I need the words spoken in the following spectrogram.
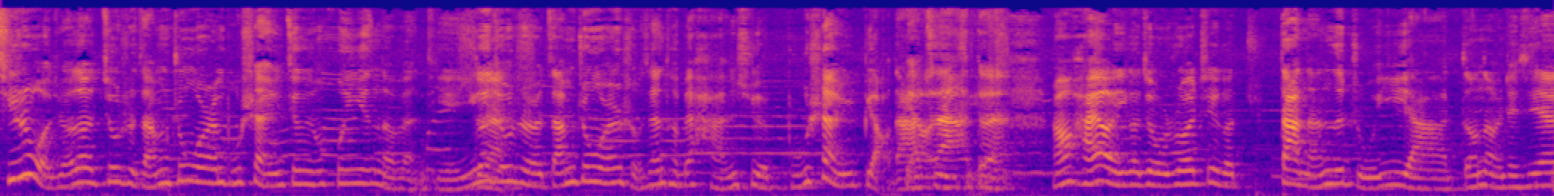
其实我觉得就是咱们中国人不善于经营婚姻的问题。一个就是咱们中国人首先特别含蓄，不善于表达自己。对。然后还有一个就是说这个大男子主义啊等等这些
